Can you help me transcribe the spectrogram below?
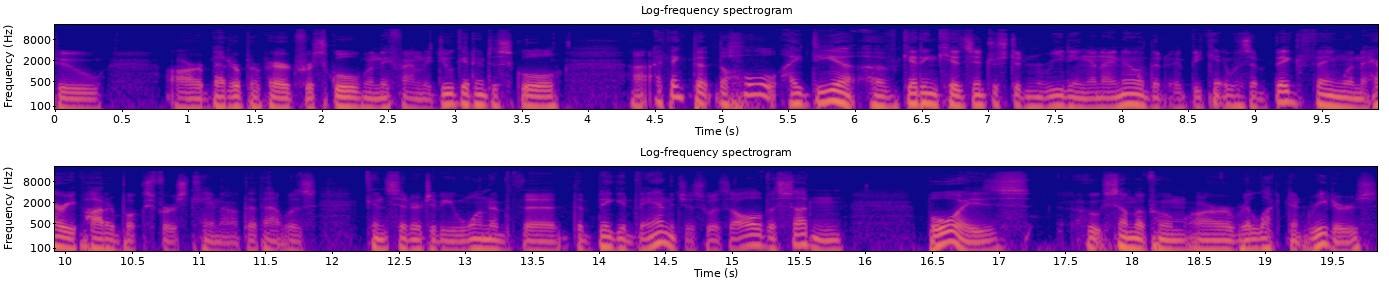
to are better prepared for school when they finally do get into school. Uh, I think that the whole idea of getting kids interested in reading, and I know that it became it was a big thing when the Harry Potter books first came out. That that was considered to be one of the the big advantages. Was all of a sudden boys who some of whom are reluctant readers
